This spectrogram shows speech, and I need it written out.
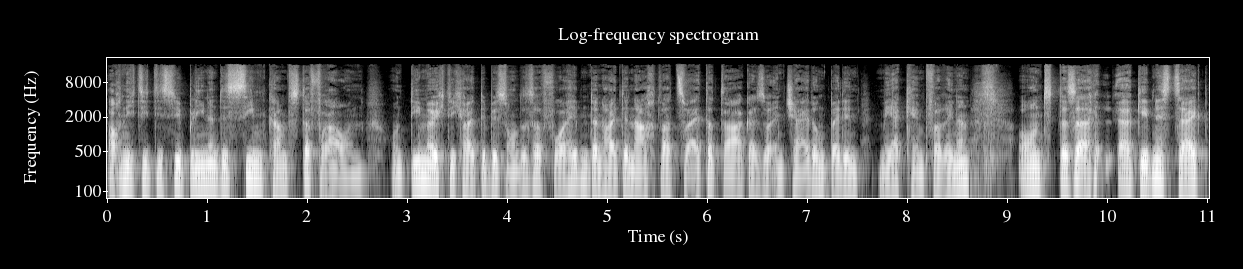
Auch nicht die Disziplinen des Siebenkampfs der Frauen. Und die möchte ich heute besonders hervorheben, denn heute Nacht war zweiter Tag, also Entscheidung bei den Mehrkämpferinnen. Und das Ergebnis zeigt,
